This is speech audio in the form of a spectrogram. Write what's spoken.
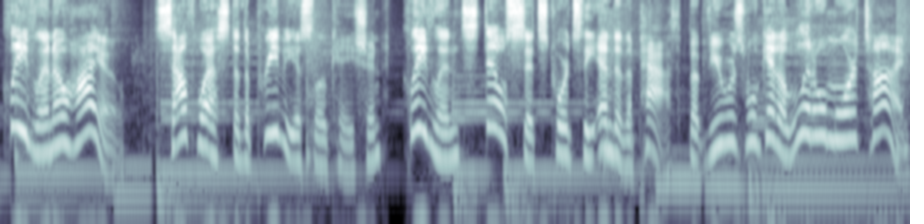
Cleveland, Ohio. Southwest of the previous location, Cleveland still sits towards the end of the path, but viewers will get a little more time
